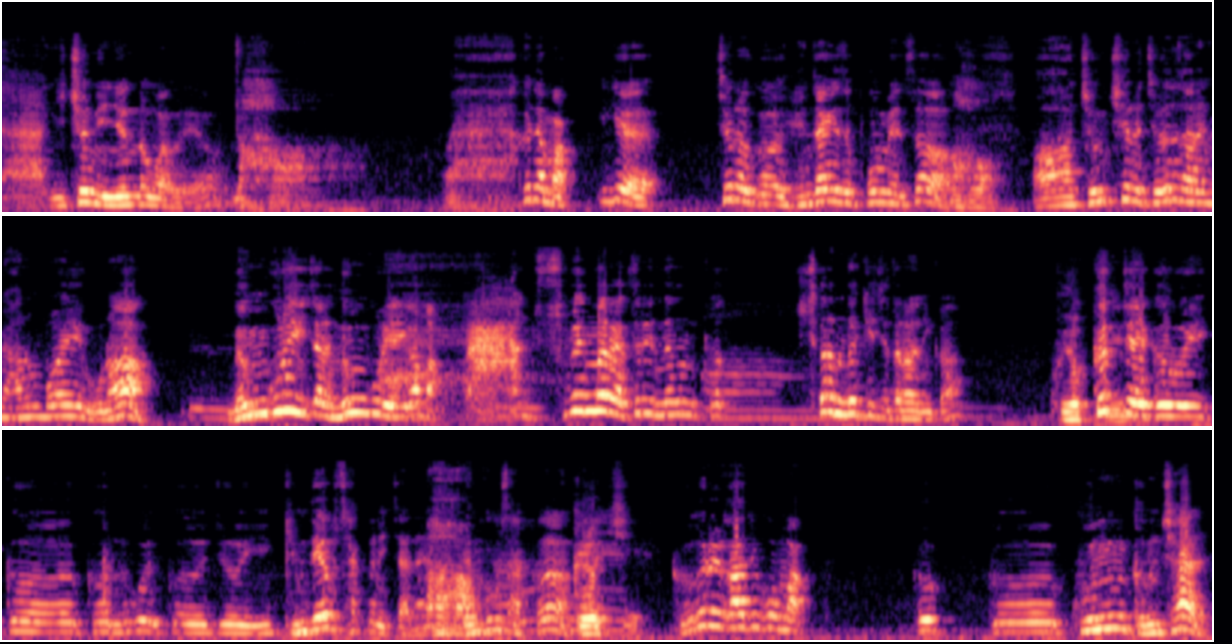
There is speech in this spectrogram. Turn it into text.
야 2002년도인가 그래요. 아, 와 그냥 막 이게 저는 그 현장에서 보면서 어허. 아 정치는 저런 사람이 하는 모양이구나. 음. 능구레 있잖아 능구레가 막 딱 수백 마리가 들어있는 아. 것처럼 느끼지더라니까. 구역 그때 그그 그 누구 그저 김대엽 사건 있잖아요. 아. 영국 사건. 그렇지. 그거를 가지고 막 그 그 군 검찰들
